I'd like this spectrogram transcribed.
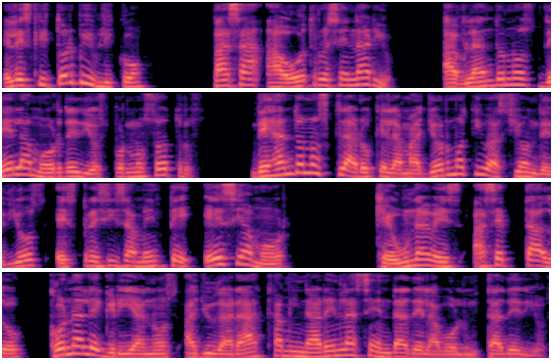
El escritor bíblico pasa a otro escenario, hablándonos del amor de Dios por nosotros, dejándonos claro que la mayor motivación de Dios es precisamente ese amor que una vez aceptado con alegría nos ayudará a caminar en la senda de la voluntad de Dios.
